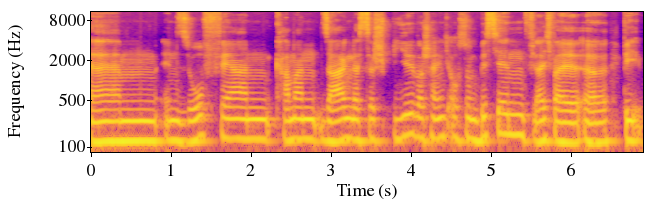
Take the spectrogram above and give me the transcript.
Ähm, insofern kann man sagen, dass das Spiel wahrscheinlich auch so ein bisschen, vielleicht weil, äh, wie,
